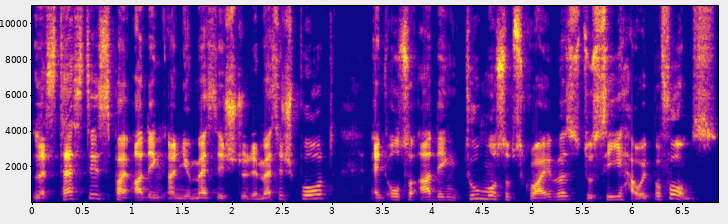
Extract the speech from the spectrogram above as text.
Let's test this by adding a new message to the message board and also adding two more subscribers to see how it performs.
